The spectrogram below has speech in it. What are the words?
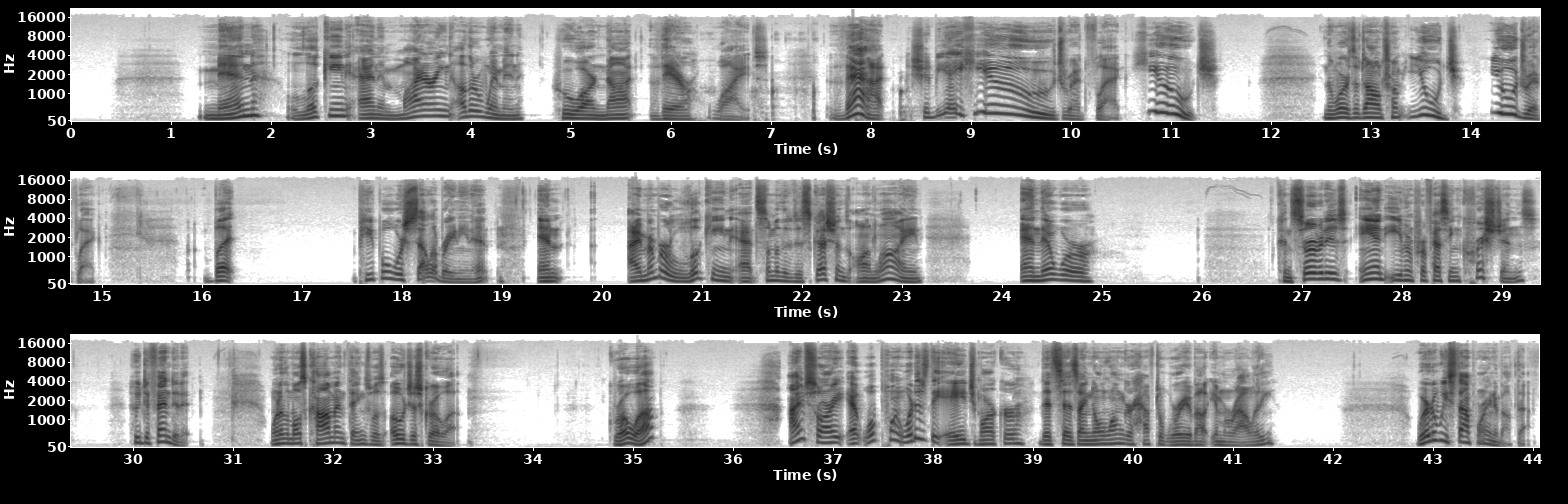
Men looking and admiring other women who are not their wives. That should be a huge red flag. Huge. In the words of Donald Trump, huge, huge red flag. But people were celebrating it. And I remember looking at some of the discussions online, and there were conservatives and even professing Christians who defended it. One of the most common things was, oh, just grow up. Grow up? I'm sorry, at what point, what is the age marker that says I no longer have to worry about immorality? Where do we stop worrying about that?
